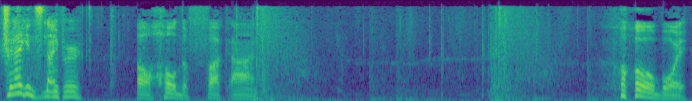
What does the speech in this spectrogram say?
Dragon Sniper! Oh, hold the fuck on. Oh boy.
